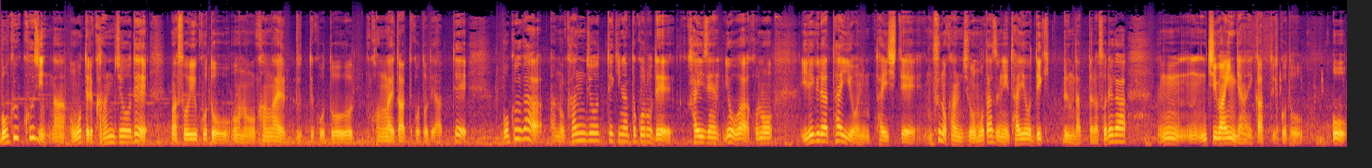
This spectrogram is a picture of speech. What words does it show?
僕個人が思ってる感情で、まあ、そういうことをあの考えるってことを考えたってことであって僕があの感情的なところで改善要はこのイレギュラー対応に対して負の感情を持たずに対応できるんだったらそれが、うん、一番いいんじゃないかということを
